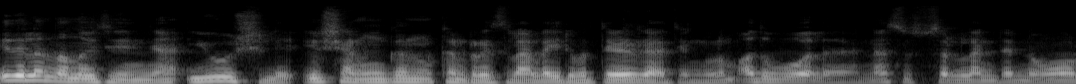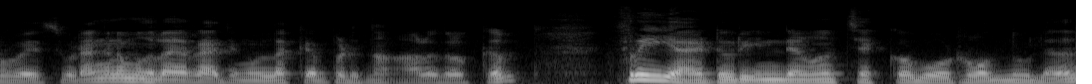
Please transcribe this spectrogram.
ഇതിലെന്താണെന്ന് വെച്ച് കഴിഞ്ഞാൽ യൂഷ്വലി ഈ ഷെങ്കൻ കൺട്രീസിലുള്ള ഇരുപത്തേഴ് രാജ്യങ്ങളും അതുപോലെ തന്നെ സ്വിറ്റ്സർലൻഡ് നോർവേ സ്വീഡൻ അങ്ങനെ മുതലായ രാജ്യങ്ങളിലൊക്കെ പെടുന്ന ആളുകൾക്ക് ഫ്രീ ആയിട്ട് ഒരു ഇന്റേണൽ ചെക്ക് ബോർഡർ ഒന്നുമില്ലാതെ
